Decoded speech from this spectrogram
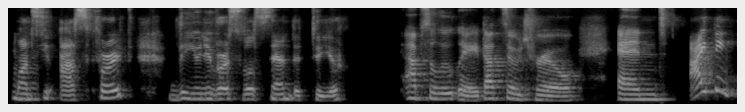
mm-hmm. once you ask for it, the universe will send it to you. Absolutely. That's so true. And I think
